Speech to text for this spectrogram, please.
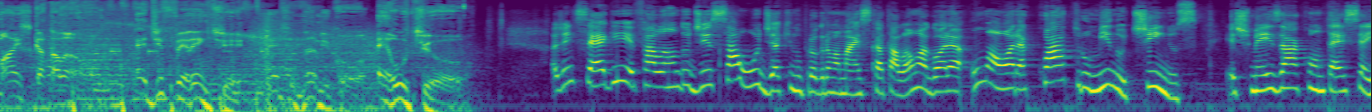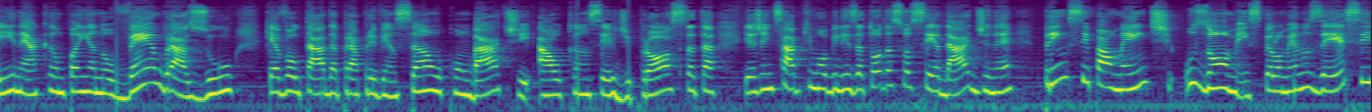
Mais Catalão. É diferente, é dinâmico, é útil. A gente segue falando de saúde aqui no programa Mais Catalão. Agora, uma hora, quatro minutinhos. Este mês acontece aí, né, a campanha Novembro Azul, que é voltada para a prevenção, o combate ao câncer de próstata, e a gente sabe que mobiliza toda a sociedade, né, principalmente os homens, pelo menos esse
